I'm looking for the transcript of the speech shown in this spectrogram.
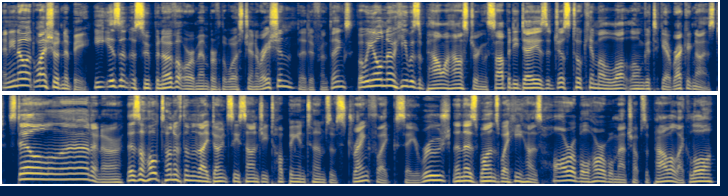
And you know what? Why shouldn't it be? He isn't a supernova or a member of the worst generation, they're different things, but we all know he was a powerhouse during the Sabaody days, it just took him a lot longer to get recognized. Still, I don't know. There's a whole ton of them that I don't see Sanji topping in terms of strength, like say Urouge. Then there's ones where he has horrible, horrible matchups of power, like Law,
